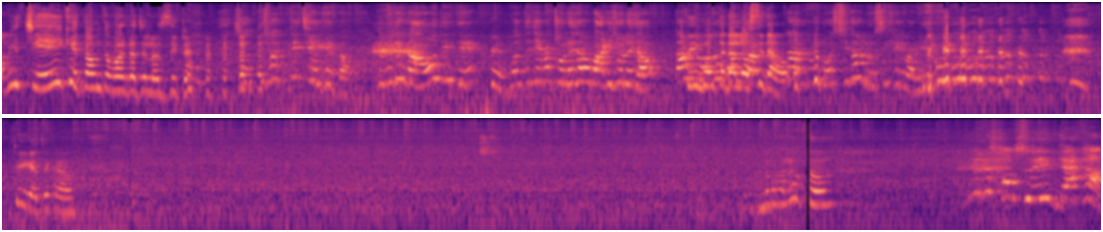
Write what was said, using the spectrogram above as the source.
আমি চেয়েই খেতাম তোমার কাছে লস্যিটা। সত্যি চেয়ে খেতাম। তুমি যদি নাও দিতে বলতে যে এবার চলে যাও বাড়ি চলে যাও তুমি বলতে না, লস্যি দাও। লস্যি দাও লস্যি খেয়ে বাড়ি ঠিক আছে খাও ভালো ভালো সব শুয়ে দেখা আমার সমস্ত কিছুই দেখা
